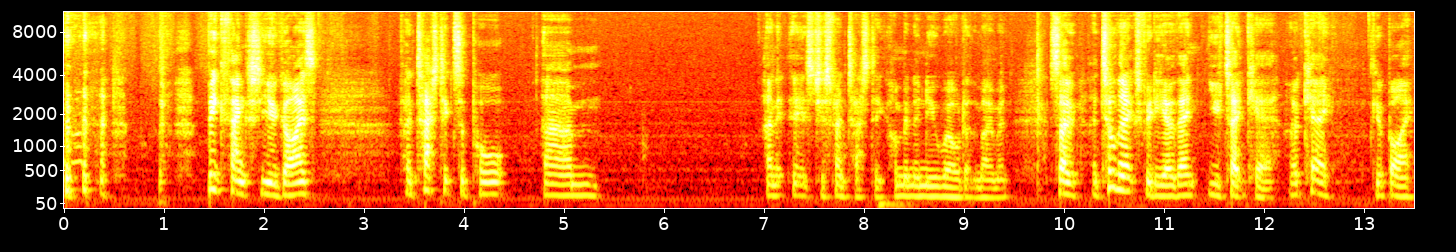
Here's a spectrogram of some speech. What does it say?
big thanks to you guys. Fantastic support. Um, and it, it's just fantastic. I'm in a new world at the moment. So until the next video then, you take care. Okay, goodbye.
